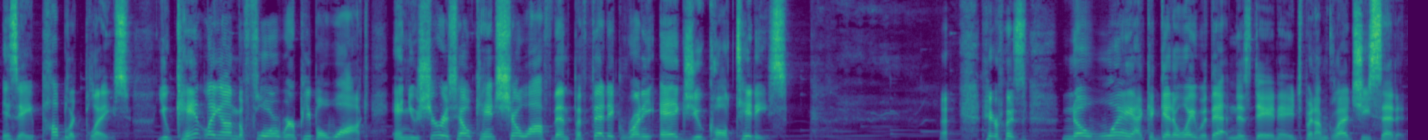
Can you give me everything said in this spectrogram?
is a public place. You can't lay on the floor where people walk, and you sure as hell can't show off them pathetic runny eggs you call titties. there was no way I could get away with that in this day and age, but I'm glad she said it.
